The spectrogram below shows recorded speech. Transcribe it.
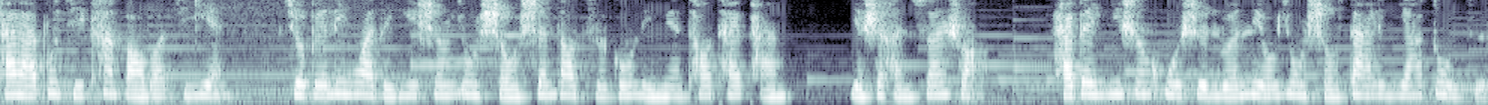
还来不及看宝宝几眼，就被另外的医生用手伸到子宫里面掏胎盘，也是很酸爽。还被医生护士轮流用手大力压肚子，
